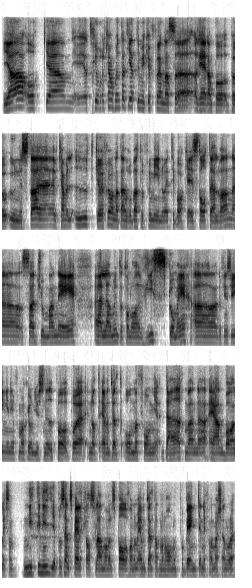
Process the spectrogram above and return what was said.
Ja, och eh, jag tror väl kanske inte att jättemycket förändras eh, redan på, på onsdag. Jag kan väl utgå ifrån att Roberto Firmino är tillbaka i startelvan. Eh, Sadio Mané eh, lär man inte ta några risker med. Eh, det finns ju ingen information just nu på, på något eventuellt omfång där. Men eh, är han bara liksom 99% spelklar så lär man väl spara honom. Eventuellt att man har honom på bänken ifall man känner det,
